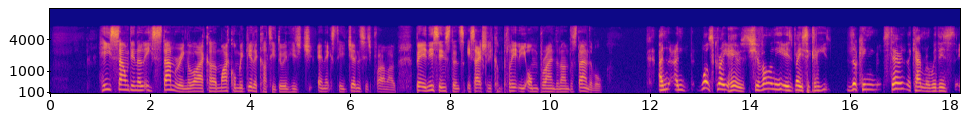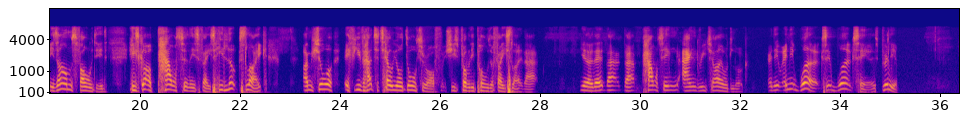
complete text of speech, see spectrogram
He's sounding, a, he's stammering like uh, Michael McGillicutty doing his NXT Genesis promo. But in this instance, it's actually completely on brand and understandable. And and what's great here is Schiavone is basically looking, staring at the camera with his his arms folded. He's got a pout on his face. He looks like. I'm sure if you've had to tell your daughter off, she's probably pulled a face like that. You know that that that pouting, angry child look, and it and it works. It works here. It's brilliant.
